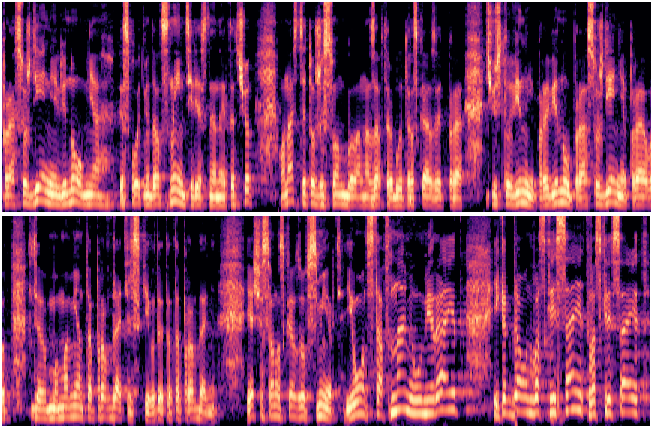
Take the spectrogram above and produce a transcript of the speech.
Про осуждение, вину. У меня Господь мне дал сны интересные на этот счет. У Насти тоже сон был. Она завтра будет рассказывать про чувство вины, про вину, про осуждение, про вот э, момент оправдательский, вот это оправдание. Я сейчас вам рассказываю в смерть. И Он, став нами, умирает. И когда Он воскресает, воскресает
